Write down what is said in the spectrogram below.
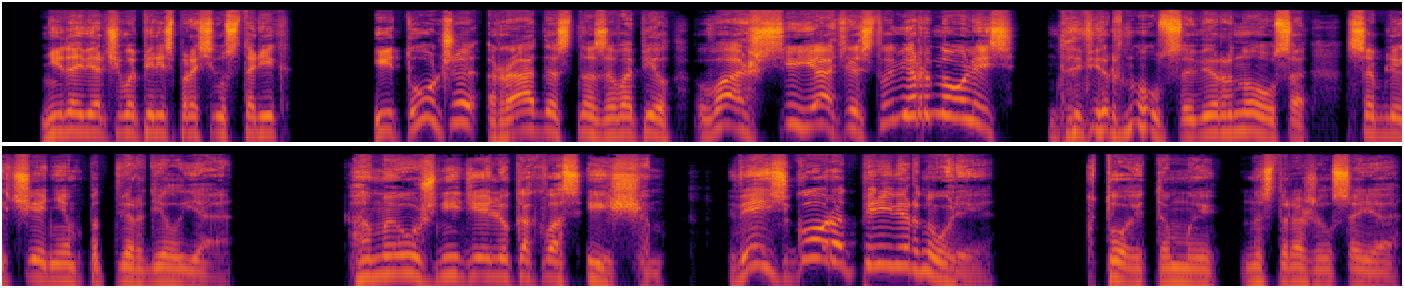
— недоверчиво переспросил старик. И тут же радостно завопил. «Ваше сиятельство, вернулись!» «Да вернулся, вернулся!» — с облегчением подтвердил я. «А мы уж неделю как вас ищем. Весь город перевернули!» «Кто это мы?» — насторожился я.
